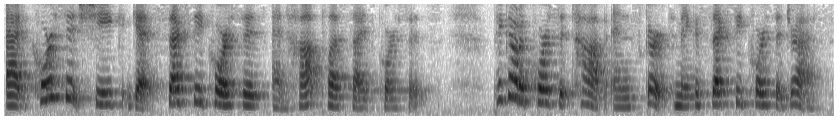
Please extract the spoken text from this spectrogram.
At Corset Chic, get sexy corsets and hot plus size corsets. Pick out a corset top and skirt to make a sexy corset dress.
